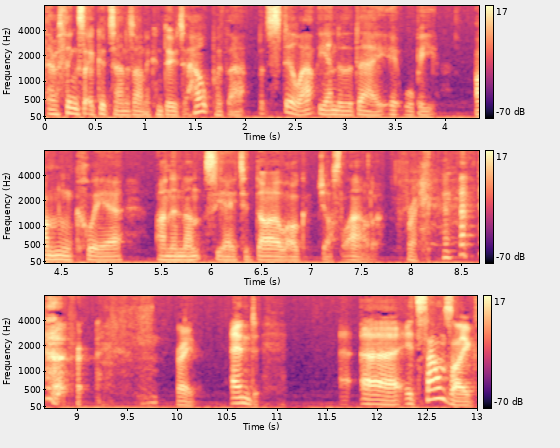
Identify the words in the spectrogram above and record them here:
There are things that a good sound designer can do to help with that, but still, at the end of the day, it will be unclear, unenunciated dialogue, just louder. Right. right. And uh, it sounds like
